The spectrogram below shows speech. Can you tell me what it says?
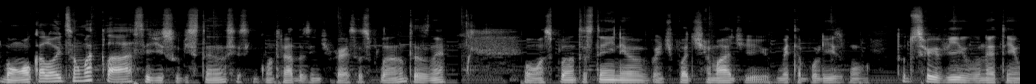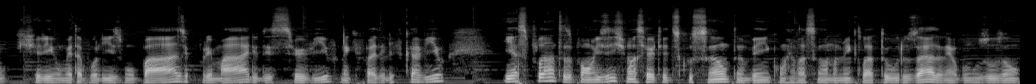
Bom, alcaloides são uma classe de substâncias encontradas em diversas plantas, né? Bom, as plantas têm, né, a gente pode chamar de metabolismo, todo ser vivo, né, tem o que seria o metabolismo básico, primário desse ser vivo, né, que faz ele ficar vivo, e as plantas, bom, existe uma certa discussão também com relação à nomenclatura usada, né? Alguns usam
